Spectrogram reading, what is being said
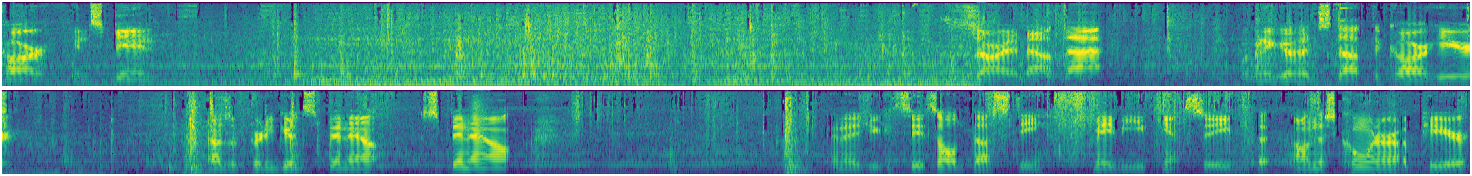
car can spin. Sorry about that. We're gonna go ahead and stop the car here. That was a pretty good spin out. Spin out. And as you can see, it's all dusty. Maybe you can't see, but on this corner up here,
